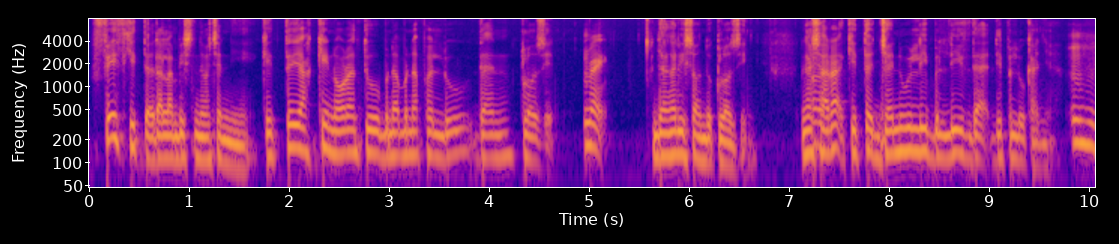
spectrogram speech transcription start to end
faith kita dalam bisnes macam ni, kita yakin orang tu benar-benar perlu then close it. Right. Jangan risau untuk closing. Dengan syarat kita genuinely believe that diperlukannya. Mhm.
